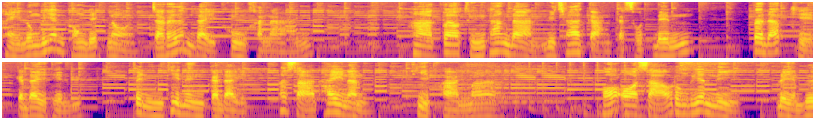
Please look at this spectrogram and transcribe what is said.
ให้โรงเรียนของเด็กหน่อยเจริญได้คู่ขนาน หากกล่าวถึงทางด้านวิชาการกระสุดเด่นระดับเขตก็ได้เห็น เป็นที่หนึ่งกระไดภาษาไทยนั้นที่ผ่านมาพออสาวโรงเรียนนี่เปรมฤ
